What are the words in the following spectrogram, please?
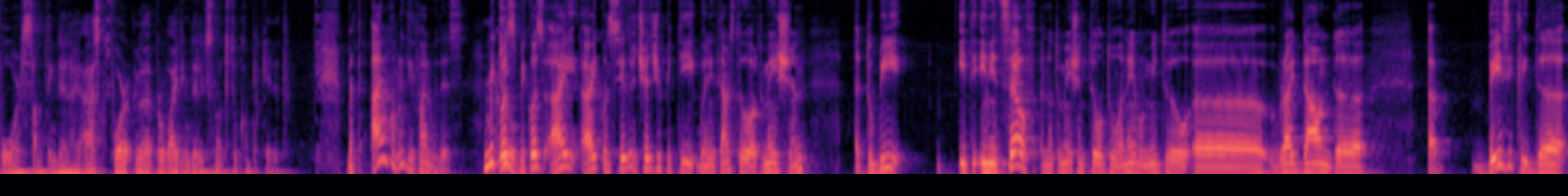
for something that I asked for, uh, providing that it's not too complicated. But I'm completely fine with this. Me because, too. Because I, I consider ChatGPT, when it comes to automation, uh, to be it in itself an automation tool to enable me to uh, write down the uh, basically the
